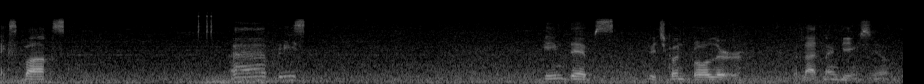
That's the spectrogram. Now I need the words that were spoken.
Xbox. Uh, please. Game devs which controller, lahat ng games nyo.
